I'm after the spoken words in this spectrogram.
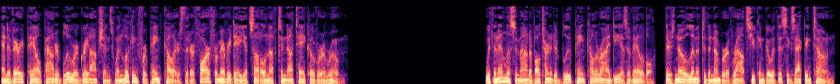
and a very pale powder blue are great options when looking for paint colors that are far from everyday yet subtle enough to not take over a room. With an endless amount of alternative blue paint color ideas available, there's no limit to the number of routes you can go with this exacting tone.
